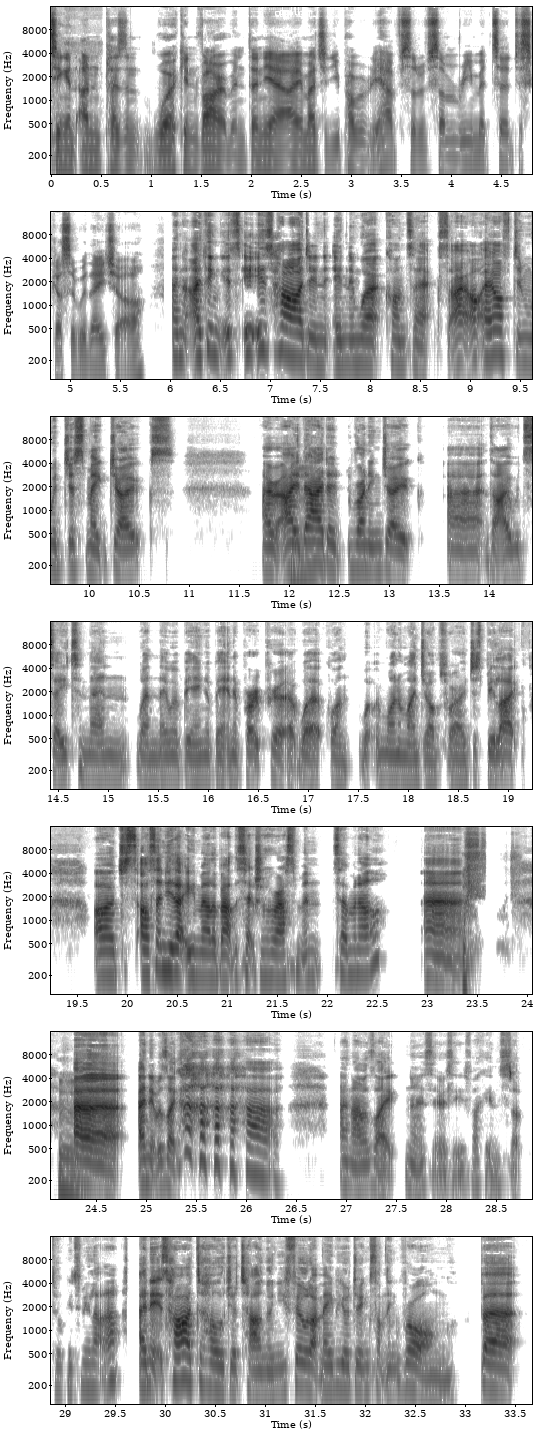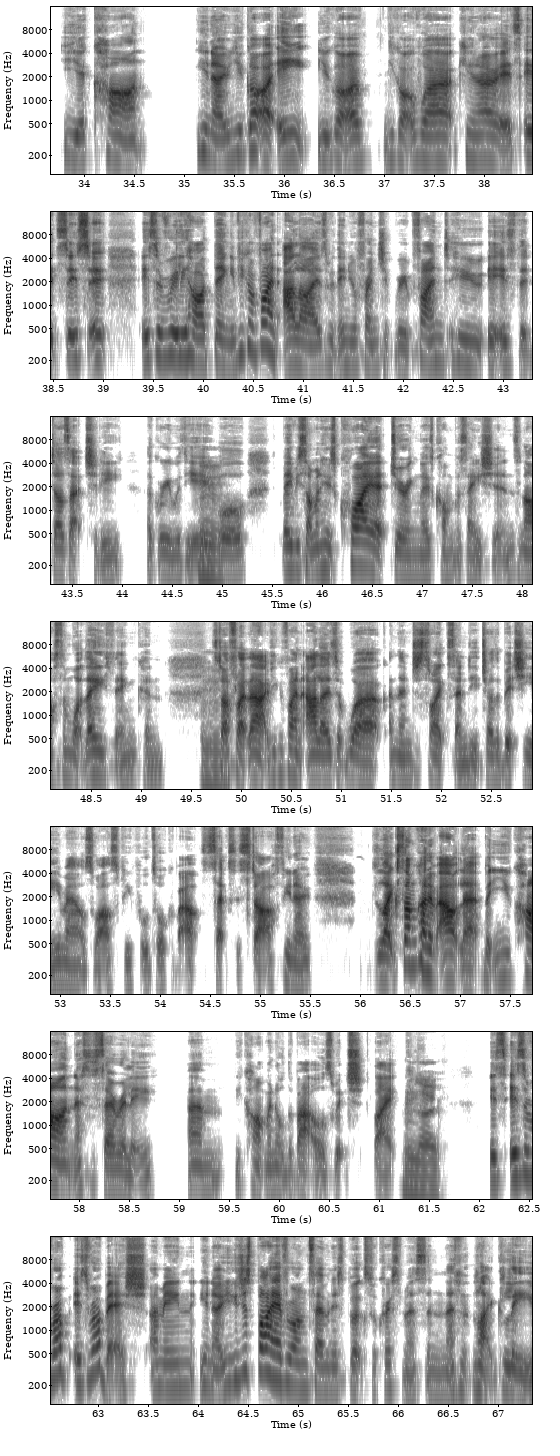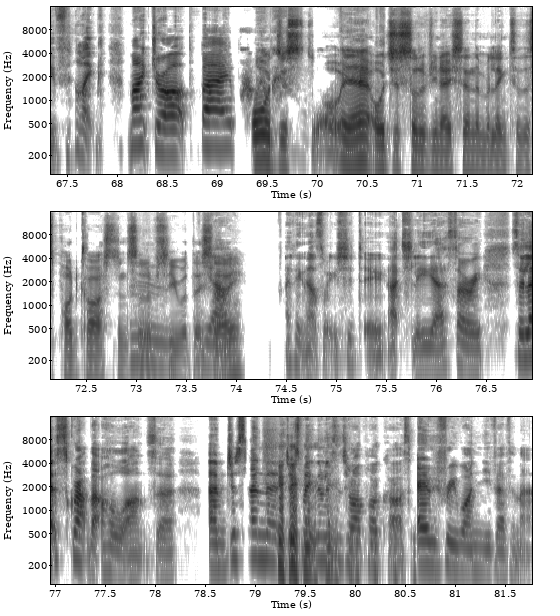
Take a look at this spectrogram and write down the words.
creating an unpleasant work environment, then yeah, I imagine you probably have sort of some remit to discuss it with HR. and I think it's it is hard in in work context. I I often would just make jokes. I I, Mm. I had a running joke uh, that I would say to men when they were being a bit inappropriate at work. One in one of my jobs, where I'd just be like, "Uh, just I'll send you that email about the sexual harassment seminar," uh, Mm. uh, and it was like, "Ha ha ha ha ha." And I was like, no, seriously, fucking stop talking to me like that. And it's hard to hold your tongue and you feel like maybe you're doing something wrong, but you can't you know you gotta eat you gotta you gotta work you know it's it's it's it, it's a really hard thing if you can find allies within your friendship group find who it is that does actually agree with you Mm. or maybe someone who's quiet during those conversations and ask them what they think and Mhm. stuff like that if you can find allies at work and then just like send each other bitchy emails whilst people talk about sexist stuff you know like some kind of outlet but you can't necessarily um you can't win all the battles which like No, is is a rub is rubbish. I mean, you know, you just buy everyone feminist books for Christmas and then like leave, like mic drop, bye. or just or, yeah, or just sort of you know send them a link to this podcast and sort of Mm, see what they yeah. say. I think that's what you should do. Actually, yeah. Sorry. So let's scrap that whole answer. Um, just send them, just make them listen to our podcast. Everyone you've ever met.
